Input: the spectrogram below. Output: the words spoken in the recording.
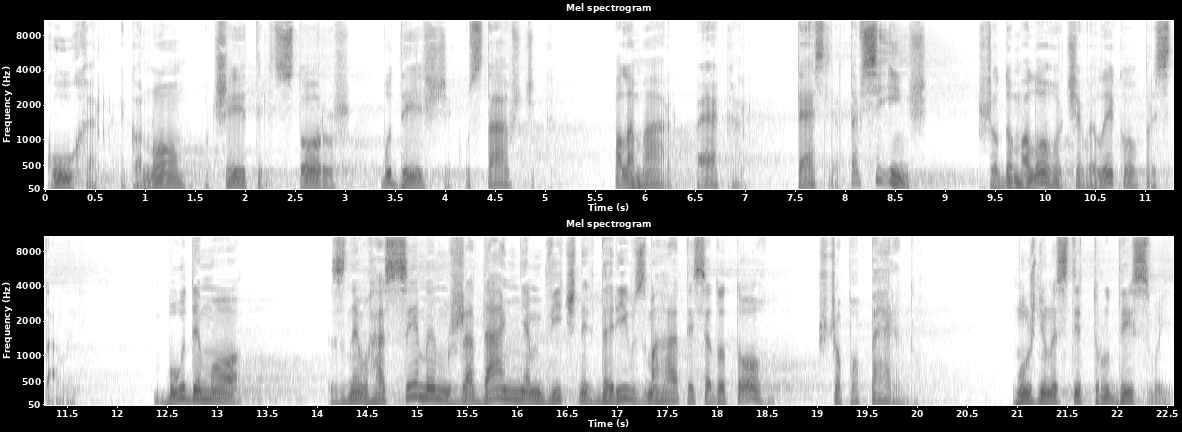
кухар, економ, учитель, сторож, будильщик, уставщик, паламар, пекар, тесляр та всі інші, що до малого чи великого приставлені. Будемо з невгасимим жаданням вічних дарів змагатися до того, що попереду, мужньо нести труди свої,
